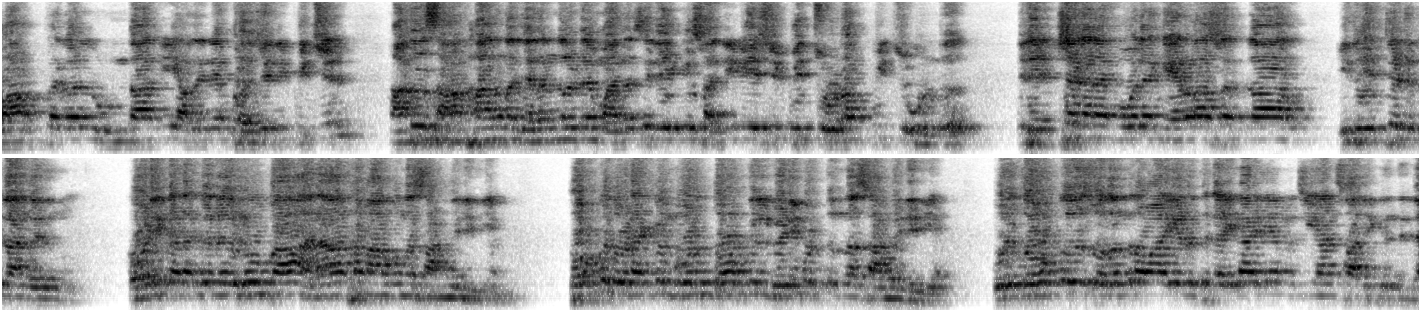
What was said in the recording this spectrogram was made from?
വാർത്തകൾ ഉണ്ടാക്കി അതിനെ പ്രചരിപ്പിച്ച് അത് സാധാരണ ജനങ്ങളുടെ മനസ്സിലേക്ക് സന്നിവേശിപ്പിച്ച് ഉറപ്പിച്ചുകൊണ്ട് രക്ഷകനെ പോലെ കേരള സർക്കാർ ഇത് ഏറ്റെടുക്കാൻ വരുന്നു. കോടിക്കണക്കിന് രൂപ അനാഥമാകുന്ന സാഹചര്യം തോക്ക് തുടയ്ക്കുമ്പോൾ തോക്കിൽ വെടിപൊട്ടുന്ന സാഹചര്യം ഒരു തോക്ക് സ്വതന്ത്രമായി എടുത്ത് കൈകാര്യം ചെയ്യാൻ സാധിക്കുന്നില്ല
